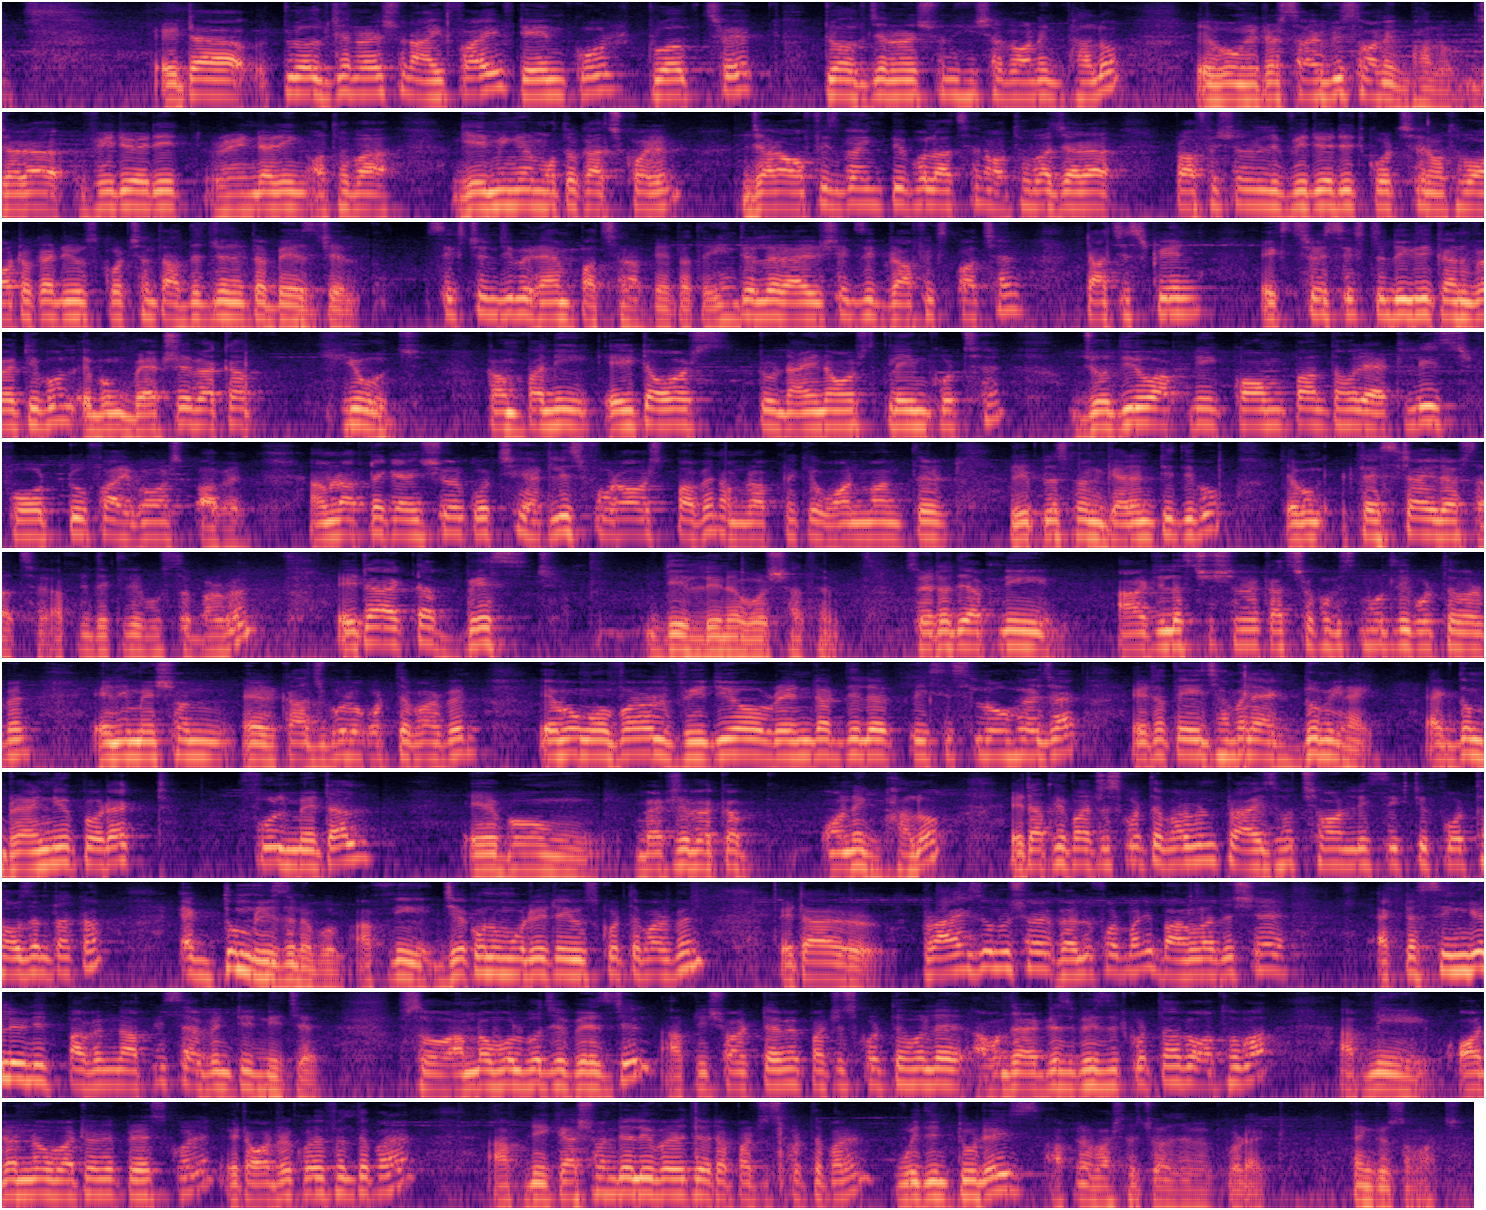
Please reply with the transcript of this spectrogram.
এটা twelve generation I five ten core twelve thread twelve generation হিসাবে অনেক ভালো এবং এটার সার্ভিসও অনেক ভালো। যারা ভিডিও এডিট রেন্ডারিং অথবা গেমিংয়ের মতো কাজ করেন, যারা অফিস গোয়িং পিপল আছেন অথবা যারা প্রফেশনালি ভিডিও এডিট করছেন অথবা অটোক্যাড ইউজ করছেন, তাদের জন্য এটা বেস্ট জেল সিক্সটিন জিবি র্যাম পাচ্ছেন আপনি এটাতে। ইন্টেলের আইরিশ এক্সি গ্রাফিক্স পাচ্ছেন touch screen X three sixty degree convertible এবং battery backup huge company eight hours to nine hours claim করছে। যদিও আপনি কম পান, তাহলে at least four to five hours পাবেন। আমরা আপনাকে এনশিওর করছি অ্যাটলিস্ট ফোর আওয়ার্স পাবেন। আমরা আপনাকে ওয়ান মান্থের রিপ্লেসমেন্ট গ্যারান্টি দিব এবং একটা স্টাইলার্স আছে, আপনি দেখলেই বুঝতে পারবেন। এটা একটা বেস্ট ডিল লিনোভোর সাথে। সো এটা দিয়ে আপনি আর্ট ইলাস্ট্রেশনের কাজটা খুব স্মুথলি করতে পারবেন অ্যানিমেশন এর কাজগুলো করতে পারবেন এবং ওভারঅল ভিডিও রেন্ডার দিলে পিসি স্লো হয়ে যায়। এটাতে এই ঝামেলা একদমই নাই। একদম brand new product full metal এবং ব্যাটারি ব্যাকআপ অনেক ভালো। এটা আপনি পারচেস করতে পারবেন। প্রাইস হচ্ছে অনলি সিক্সটি ফোর থাউজেন্ড টাকা। একদম রিজনেবল আপনি যে কোনো মোডে এটা ইউজ করতে পারবেন। এটার প্রাইস অনুসারে ভ্যালু ফর মানি বাংলাদেশে একটা সিঙ্গেল ইউনিট পাবেন না আপনি সেভেন্টির নিচে। সো আমরা বলব যে বেস্ট ডিল আপনি শর্ট টাইমে পারচেস করতে হলে আমাদের অ্যাড্রেস ভিজিট করতে হবে অথবা আপনি অর্ডার নো বাটনে প্রেস করে এটা অর্ডার করে ফেলতে পারেন। আপনি ক্যাশ অন ডেলিভারিতে এটা পারচেস করতে পারেন। উইদিন টু ডেজ আপনার বাসায় চলে যাবে product thank you so much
